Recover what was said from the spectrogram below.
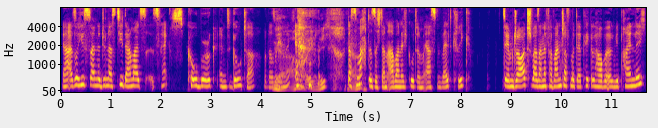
Ja, also hieß seine Dynastie damals Saxe, Coburg and Gotha oder so ja, ähnlich. Ähnlich. Das machte sich dann aber nicht gut im Ersten Weltkrieg. Dem George war seine Verwandtschaft mit der Pickelhaube irgendwie peinlich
